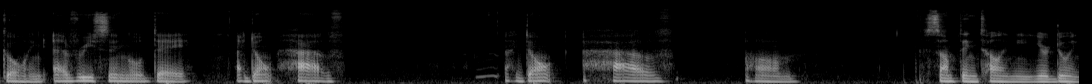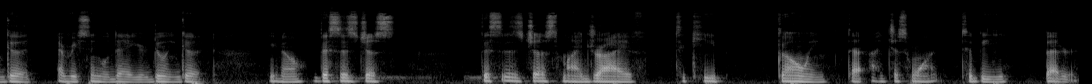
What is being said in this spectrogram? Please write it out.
going every single day. I don't have I don't have um, something telling me you're doing good every single day. You're doing good. You know, this is just this is just my drive to keep going. That I just want to be better,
